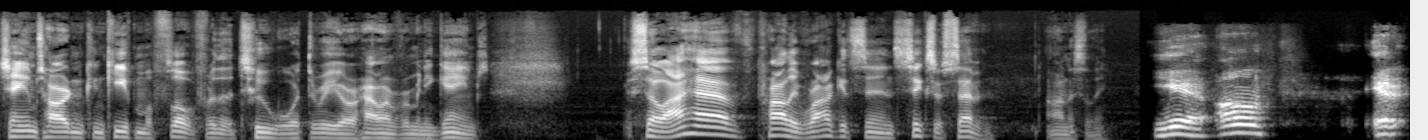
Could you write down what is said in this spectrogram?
James Harden can keep him afloat for the two or three or however many games. So I have probably Rockets in six or seven, honestly. Yeah. Um it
